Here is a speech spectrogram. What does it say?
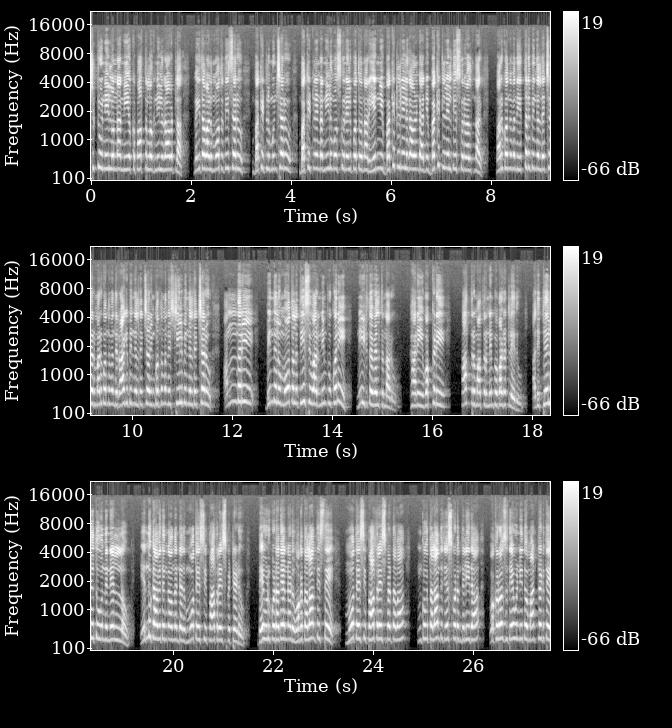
చుట్టూ నీళ్ళున్న నీ యొక్క పాత్రలోకి నీళ్ళు రావట్లా. మిగతా వాళ్ళు మూత తీశారు బకెట్లు ముంచారు బకెట్లు నిండా నీళ్ళు మోసుకొని వెళ్ళిపోతున్నారు. ఎన్ని బకెట్లు నీళ్ళు కావాలంటే అన్ని బకెట్లు నీళ్ళు తీసుకొని వెళ్తున్నారు. మరికొంతమంది ఇత్తడి బిందెలు తెచ్చారు మరికొంతమంది రాగి బిందెలు తెచ్చారు ఇంకొంతమంది స్టీల్ బిందెలు తెచ్చారు. అందరి బిందెలు మూతలు తీసి వారు నింపుకొని నీటితో వెళ్తున్నారు. కానీ ఒక్కడి పాత్ర మాత్రం నింపబడట్లేదు. అది తేలుతూ ఉంది నీళ్ళలో. ఎందుకు ఆ విధంగా ఉందంటే అది మూతేసి పాత్ర వేసి పెట్టాడు. దేవుడు కూడా అదే అన్నాడు. ఒక తలాంత ఇస్తే మూతేసి పాత్ర వేసి పెడతావా? ఇంకొక తలాంత చేసుకోవడం తెలియదా ఒకరోజు దేవుడు నీతో మాట్లాడితే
